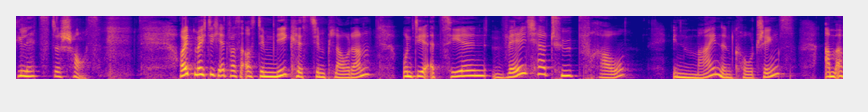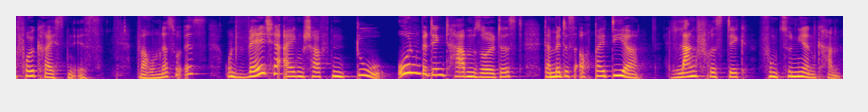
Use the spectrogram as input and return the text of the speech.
die letzte Chance. Heute möchte ich etwas aus dem Nähkästchen plaudern und dir erzählen, welcher Typ Frau in meinen Coachings am erfolgreichsten ist, warum das so ist und welche Eigenschaften du unbedingt haben solltest, damit es auch bei dir langfristig funktionieren kann.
